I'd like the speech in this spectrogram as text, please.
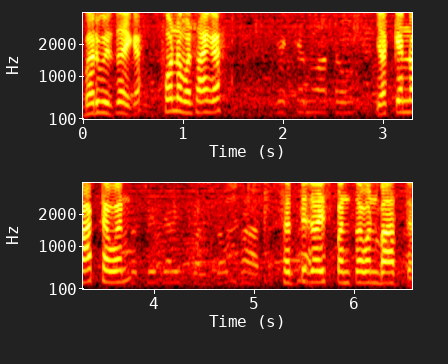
भरवीरचं आहे का? फोन नंबर सांगा. एक्क्याण्णव अठ्ठावन्न सत्तेचाळीस पंचावन्न बहात्तर.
